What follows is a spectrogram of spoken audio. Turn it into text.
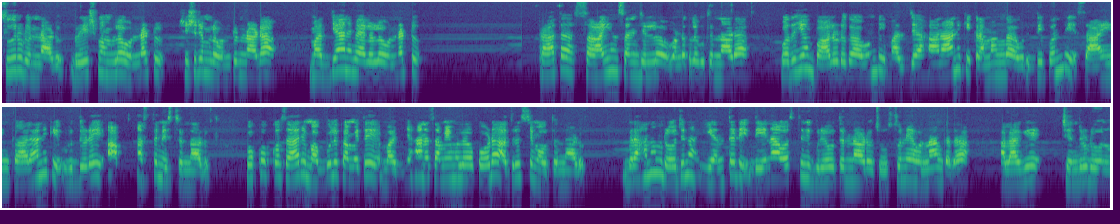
సూర్యుడున్నాడు గ్రీష్మంలో ఉన్నట్టు శిశిరంలో ఉంటున్నాడా? మధ్యాహ్న వేళలో ఉన్నట్టు ప్రాత సాయం సంధ్యల్లో ఉండగలుగుతున్నాడా ఉదయం బాలుడుగా ఉండి మధ్యాహ్నానికి క్రమంగా వృద్ధి పొంది సాయంకాలానికి వృద్ధుడై అస్తమిస్తున్నాడు. ఒక్కొక్కసారి మబ్బులు కమ్మితే మధ్యాహ్న సమయంలో కూడా అదృశ్యమవుతున్నాడు. గ్రహణం రోజున ఎంతటి దీనావస్థకి గురవుతున్నాడో చూస్తూనే ఉన్నాం కదా. అలాగే చంద్రుడును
